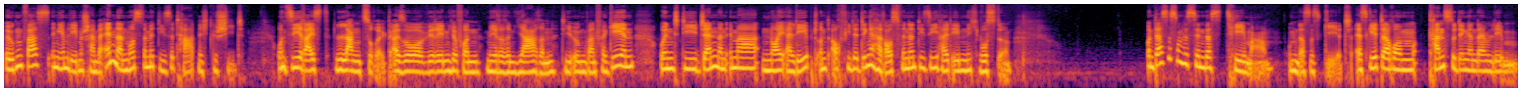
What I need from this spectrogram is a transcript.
irgendwas in ihrem Leben scheinbar ändern muss, damit diese Tat nicht geschieht. Und sie reist lang zurück. Also wir reden hier von mehreren Jahren, die irgendwann vergehen und die Jen dann immer neu erlebt und auch viele Dinge herausfindet, die sie halt eben nicht wusste. Und das ist so ein bisschen das Thema, um das es geht. Es geht darum, kannst du Dinge in deinem Leben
